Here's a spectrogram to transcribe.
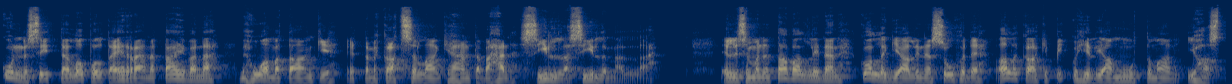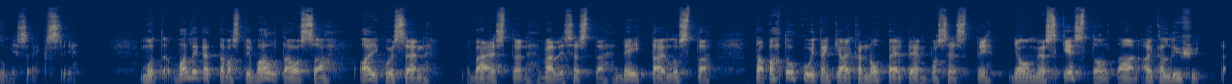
kunnes sitten lopulta eräänä päivänä me huomataankin, että me katsellaankin häntä vähän sillä silmällä. Eli semmoinen tavallinen, kollegiaalinen suhde alkaakin pikkuhiljaa muuttumaan ihastumiseksi. Mutta valitettavasti valtaosa aikuisen väestön välisestä deittailusta tapahtuu kuitenkin aika nopeatempoisesti ja on myös kestoltaan aika lyhyttä.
